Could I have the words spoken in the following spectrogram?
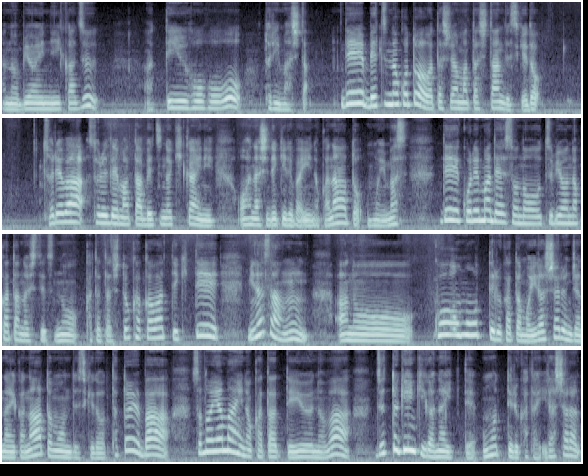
あの病院に行かずあっていう方法を取りましたで別のことは私はまたしたんですけどそれはそれでまた別の機会にお話しできればいいのかなと思います。でこれまでそのうつ病の方の施設の方たちと関わってきて皆さんあのこう思ってる方もいらっしゃるんじゃないかなと思うんですけど例えばその病の方っていうのはずっと元気がないって思ってる方いらっしゃる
